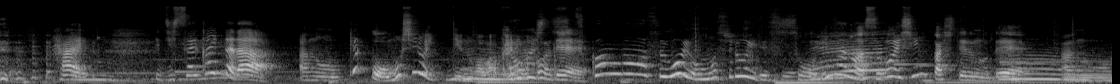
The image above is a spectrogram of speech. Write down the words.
書くと。はい、で実際書いたらあの結構面白いっていうのが分かりまして、質感がすごい面白いですよね。今のはすごい進化してるので、あの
